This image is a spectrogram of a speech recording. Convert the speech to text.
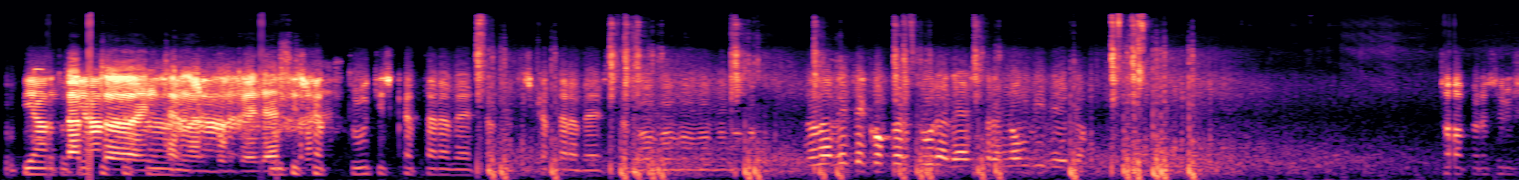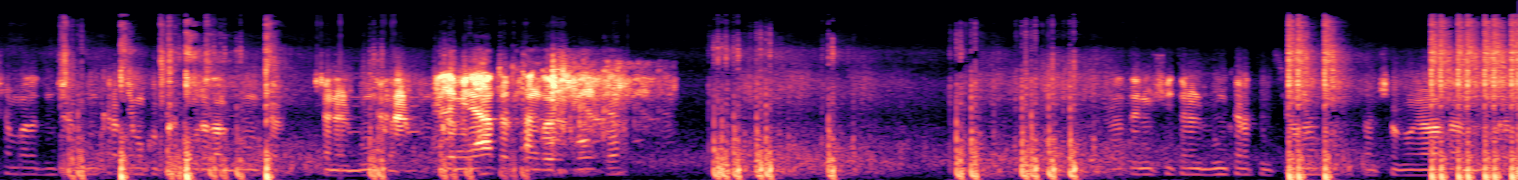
Copiato, Tanto all'interno del bunker di tutti, destra. scatt- tutti scattare a destra, tutti scattare a destra. Go, go, go, go, go, go. Non avete copertura a destra, non vi vedo. So, però se riusciamo a raggiungere il bunker abbiamo copertura dal bunker. Cioè nel bunker. Eliminato il tango del bunker. Granata in uscita nel bunker, attenzione. Lancio una granata nel bunker.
